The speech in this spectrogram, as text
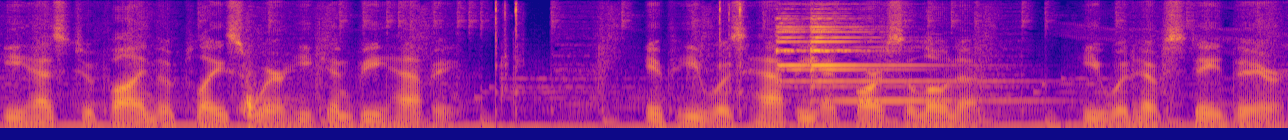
He has to find the place where he can be happy. If he was happy at Barcelona, he would have stayed there.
